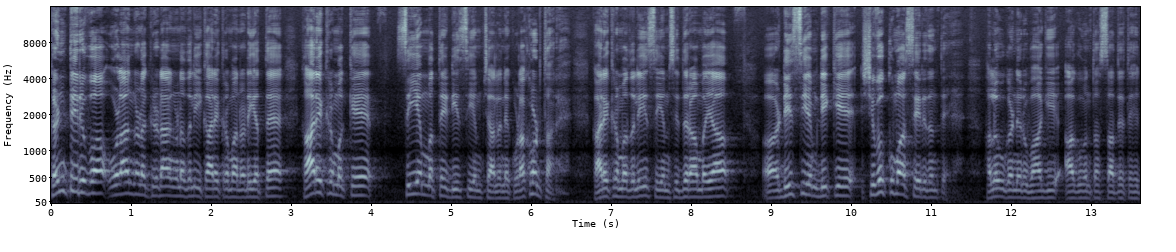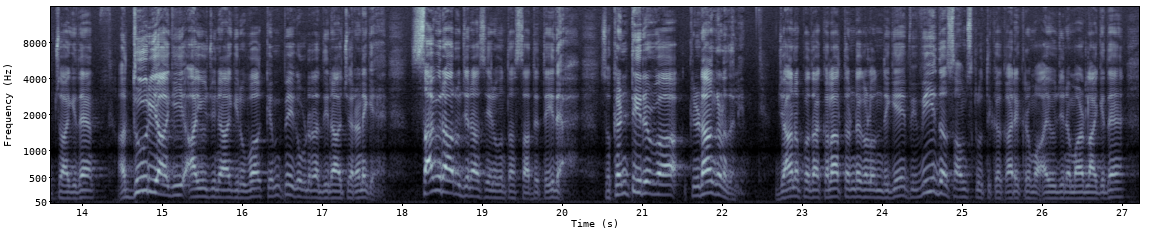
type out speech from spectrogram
ಕಂಠೀರುವ ಒಳಾಂಗಣ ಕ್ರೀಡಾಂಗಣದಲ್ಲಿ ಈ ಕಾರ್ಯಕ್ರಮ ನಡೆಯುತ್ತೆ. ಕಾರ್ಯಕ್ರಮಕ್ಕೆ ಸಿ ಎಂ ಮತ್ತು ಡಿ ಸಿ ಎಂ ಚಾಲನೆ ಕೂಡ ಕೊಡ್ತಾರೆ. ಕಾರ್ಯಕ್ರಮದಲ್ಲಿ C M Siddaramaiah D C M D K Shivakumar ಸೇರಿದಂತೆ ಹಲವು ಗಣ್ಯರು ಭಾಗಿ ಆಗುವಂಥ ಸಾಧ್ಯತೆ ಹೆಚ್ಚಾಗಿದೆ. ಅದ್ಧೂರಿಯಾಗಿ ಆಯೋಜನೆ ಆಗಿರುವ ಕೆಂಪೇಗೌಡರ ದಿನಾಚರಣೆಗೆ ಸಾವಿರಾರು ಜನ ಸೇರುವಂಥ ಸಾಧ್ಯತೆ ಇದೆ. ಸೊ, ಕಂಠೀರುವ ಕ್ರೀಡಾಂಗಣದಲ್ಲಿ ಜಾನಪದ ಕಲಾ ತಂಡಗಳೊಂದಿಗೆ ವಿವಿಧ ಸಾಂಸ್ಕೃತಿಕ ಕಾರ್ಯಕ್ರಮ ಆಯೋಜನೆ ಮಾಡಲಾಗಿದೆ.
